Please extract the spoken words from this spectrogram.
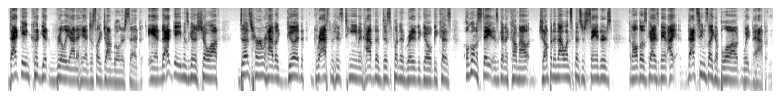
that game could get really out of hand, just like John Wilner said. And that game is going to show off does Herm have a good grasp of his team and have them disciplined and ready to go? Because Oklahoma State is going to come out jumping in that one. Spencer Sanders and all those guys, man, I that seems like a blowout waiting to happen.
